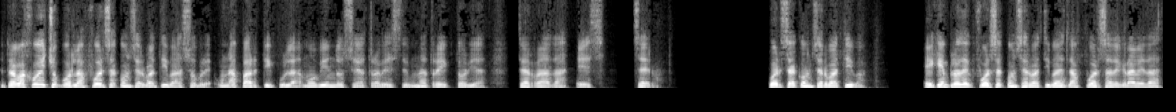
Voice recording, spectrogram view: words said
El trabajo hecho por la fuerza conservativa sobre una partícula moviéndose a través de una trayectoria cerrada es cero. Fuerza conservativa. Ejemplo de fuerza conservativa es la fuerza de gravedad,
